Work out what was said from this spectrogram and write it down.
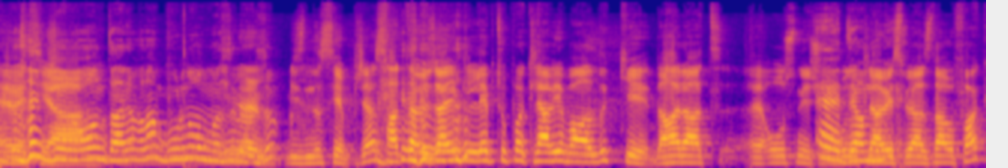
Evet ya. 10 tane falan burnu olması Bilmiyorum lazım. biz nasıl yapacağız. Hatta özellikle laptopa klavye bağladık ki daha rahat e, olsun diye. Çünkü Evet, bunun yani bu- klavyesi biraz daha ufak.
